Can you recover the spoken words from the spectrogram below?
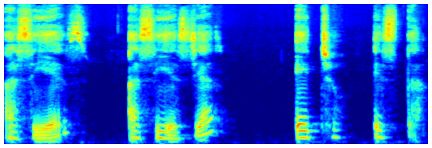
Así es, así es ya, hecho está.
